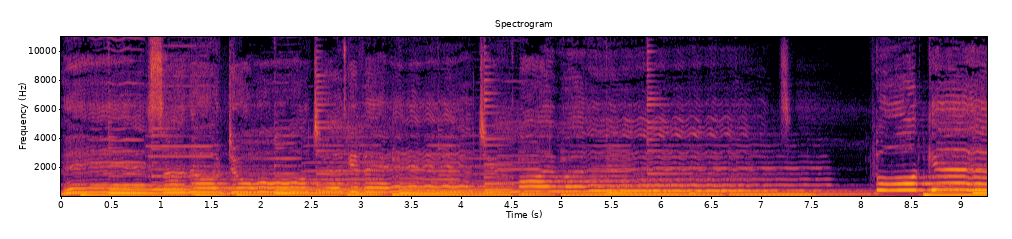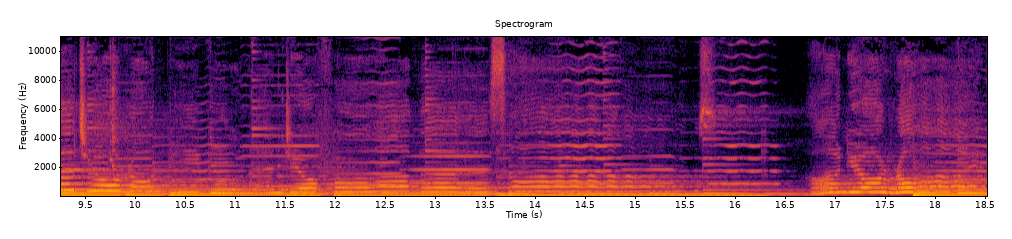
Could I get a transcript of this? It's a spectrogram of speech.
Listen, O daughter, give ear to my words. Forget your own people and your father's house. On your right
